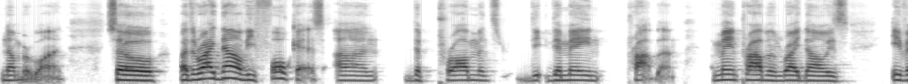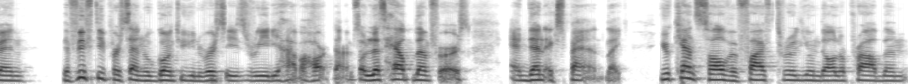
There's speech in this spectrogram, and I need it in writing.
number one so but right now we focus on the problem the, the main problem the main problem right now is even the 50% who go into universities really have a hard time. So let's help them first and then expand. Like you can't solve a five trillion dollar problem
